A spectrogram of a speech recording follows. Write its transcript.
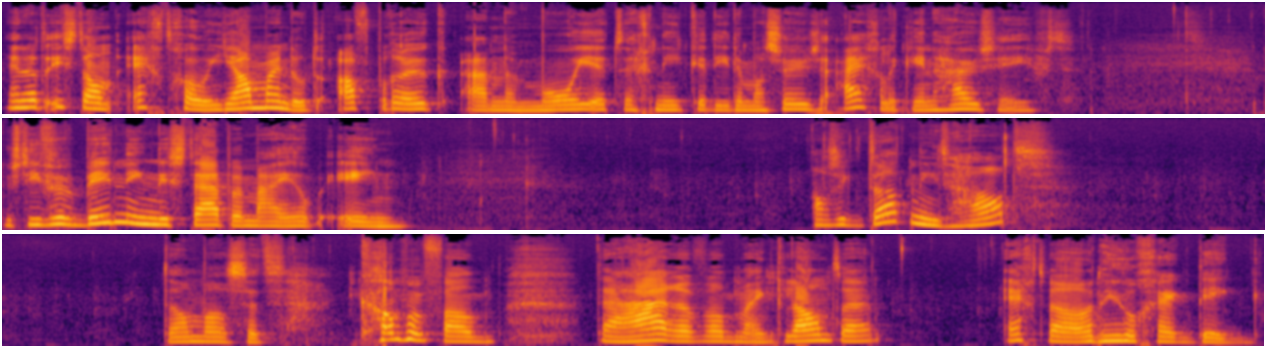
En dat is dan echt gewoon jammer en doet afbreuk aan de mooie technieken die de masseuse eigenlijk in huis heeft. Dus die verbinding die staat bij mij op één. Als ik dat niet had, dan was het kammen van de haren van mijn klanten echt wel een heel gek ding.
